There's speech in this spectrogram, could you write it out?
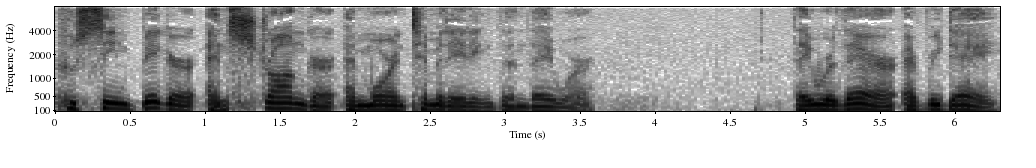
who seemed bigger and stronger and more intimidating than they were. They were there every day,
